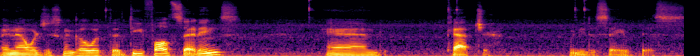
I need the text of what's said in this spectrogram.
Right now we're just going to go with the default settings and capture. We need to save this.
